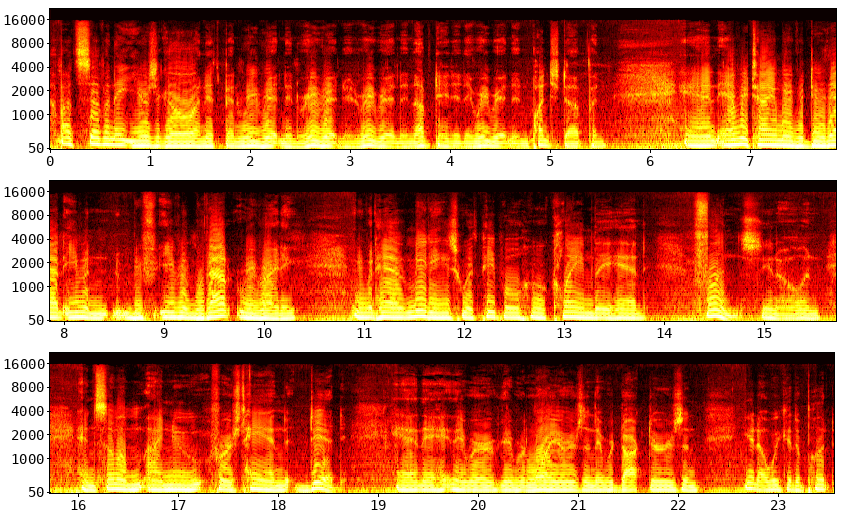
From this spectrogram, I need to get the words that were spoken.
about seven eight years ago, and it's been rewritten and rewritten and rewritten and updated and rewritten and punched up and and every time we would do that, even even without rewriting, we would have meetings with people who claimed they had funds, you know, and and some of them I knew firsthand did, and they they were they were lawyers and they were doctors, and you know we could have put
